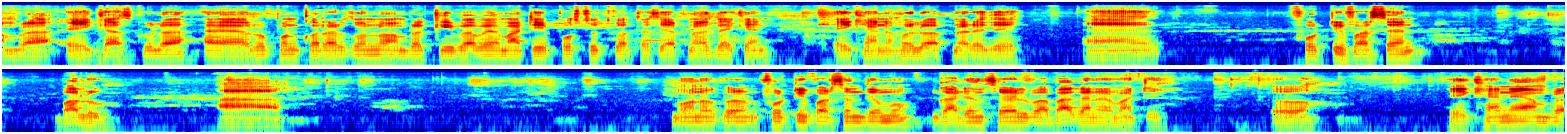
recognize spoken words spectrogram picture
আমরা এই গাছগুলা রোপণ করার জন্য আমরা কীভাবে মাটি প্রস্তুত করতেছি আপনারা দেখেন। এইখানে হলো আপনার এই যে ফোরটি পারসেন্ট বালু আর মনে করেন ফোরটি পার্সেন্ট দেবো গার্ডেন সয়েল বা বাগানের মাটি। তো এখানে আমরা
